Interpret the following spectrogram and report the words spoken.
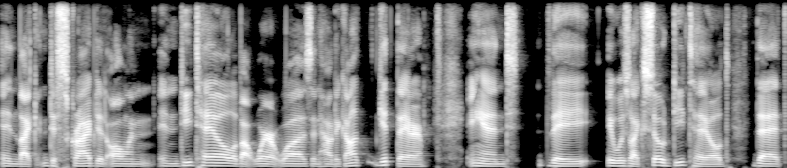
and like described it all in in detail about where it was and how to got get there. And they it was like so detailed that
